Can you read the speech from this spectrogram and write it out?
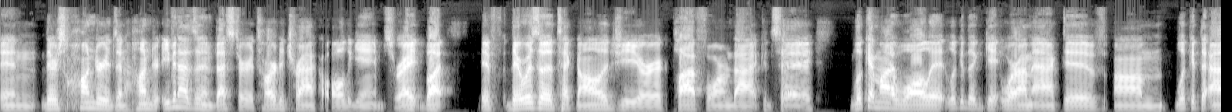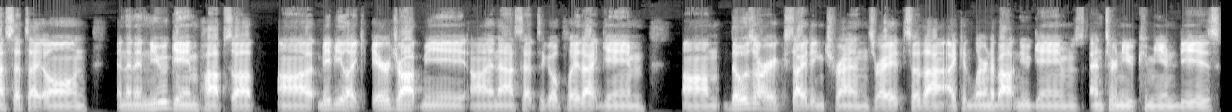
and there's hundreds and hundreds. Even as an investor, it's hard to track all the games, right? But if there was a technology or a platform that could say, look at my wallet, look at the get where I'm active, um, look at the assets I own, and then a new game pops up. Uh, maybe like airdrop me uh, an asset to go play that game. Um, those are exciting trends, right? So that I can learn about new games, enter new communities,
